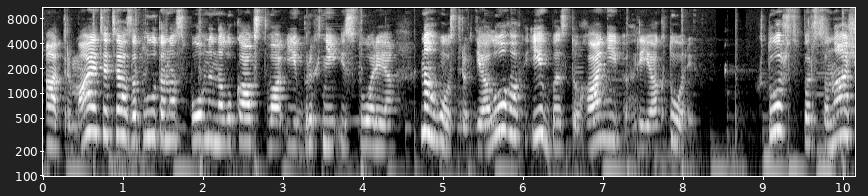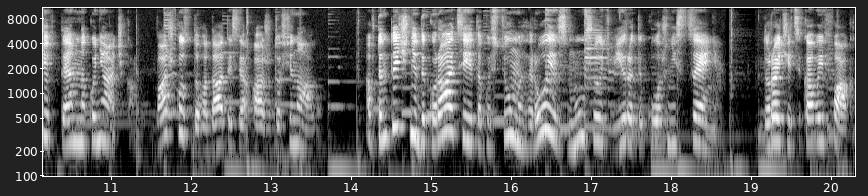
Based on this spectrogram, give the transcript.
А тримається ця заплутана, сповнена лукавства і брехні історія на гострих діалогах і бездоганній грі акторів. Хто ж з персонажів темна конячка? Важко здогадатися аж до фіналу. Автентичні декорації та костюми героїв змушують вірити кожній сцені. До речі, цікавий факт:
